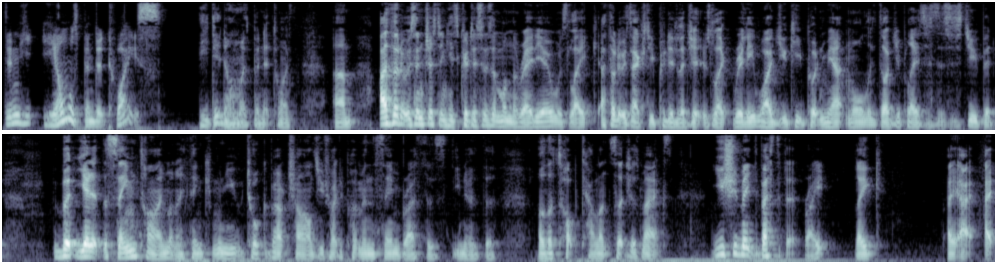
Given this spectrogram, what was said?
Didn't he? He almost binned it twice. He did almost bin it twice. Um, I thought it was interesting. His criticism on the radio was like, I thought it was actually pretty legit. It was like, really, why do you keep putting me out in all these dodgy places? This is stupid. But yet at the same time, and I think when you talk about Charles, you try to put him in the same breath as you know the other top talents such as Max. You should make the best of it, right? Like, I, I, I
